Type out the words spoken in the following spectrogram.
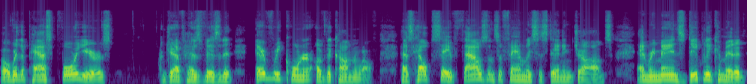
Over the past four years, Jeff has visited every corner of the Commonwealth, has helped save thousands of family sustaining jobs, and remains deeply committed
